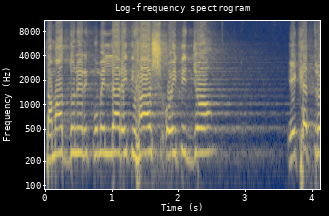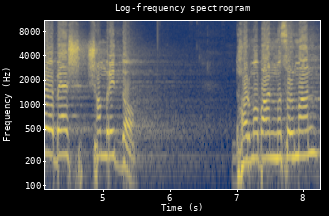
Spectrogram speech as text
তামাদ্দুনের কুমিল্লার ইতিহাস, ঐতিহ্য, এক্ষেত্রেও বেশ সমৃদ্ধ। ধর্মবান মুসলমান,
